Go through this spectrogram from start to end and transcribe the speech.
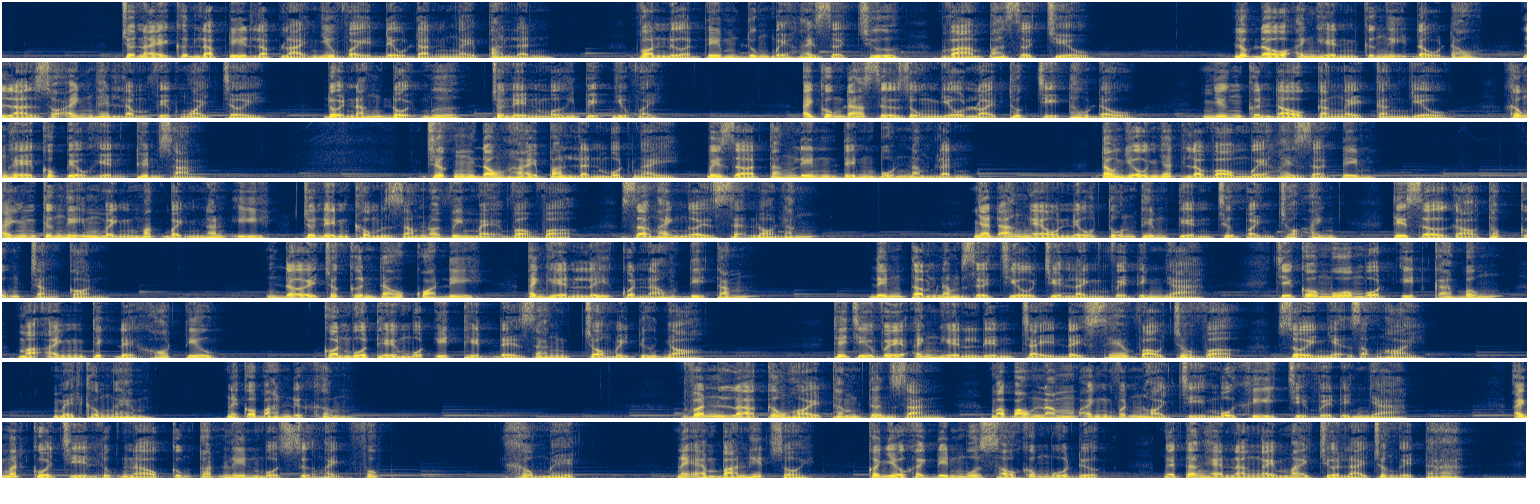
Chuyện này cứ lặp đi lặp lại như vậy đều đặn ngày ba lần. Vào nửa đêm đúng 12 giờ trưa và 3 giờ chiều. Lúc đầu anh Hiền cứ nghĩ đầu đau Là do anh hay làm việc ngoài trời. Đội nắng, đội mưa, cho nên mới bị như vậy. Anh cũng đã sử dụng nhiều loại thuốc trị đau đầu, Nhưng cơn đau càng ngày càng nhiều, Không hề có biểu hiện thuyên giảm. Trước đau hai, ba lần một ngày, Bây giờ tăng lên đến 4 năm lần. Đau nhiều nhất là vào 12 giờ đêm. Anh cứ nghĩ mình mắc bệnh nan y, Cho nên không dám nói với mẹ và vợ, Sợ hai người sẽ lo lắng. Nhà đã nghèo nếu tốn thêm tiền chữa bệnh cho anh, Thì sợ gạo thóc cũng chẳng còn. Đợi cho cơn đau qua đi, Anh Hiền lấy quần áo đi tắm. Đến tầm 5 giờ chiều chị lành về đến nhà. Chỉ có mua một ít cá bống Mà anh thích để kho tiêu. Còn mua thêm một ít thịt để răng cho mấy đứa nhỏ. Thế chị về anh Hiền liền chạy đẩy xe vào cho vợ, Rồi nhẹ giọng hỏi. Mệt không em? Này có bán được không? Vẫn là câu hỏi thăm đơn giản Mà bao năm anh vẫn hỏi chị mỗi khi chị về đến nhà. Ánh mắt của chị lúc nào cũng thoát lên một sự hạnh phúc. Không mệt. Nay em bán hết rồi. Có nhiều khách đến mua sau không mua được. Người ta hẹn là ngày mai trừ lại cho người ta.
